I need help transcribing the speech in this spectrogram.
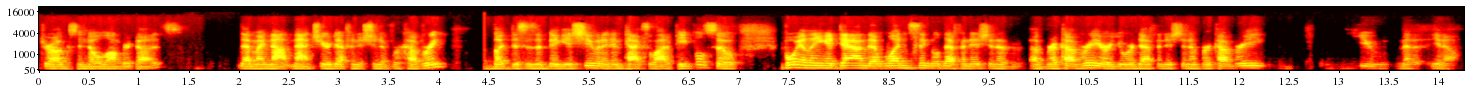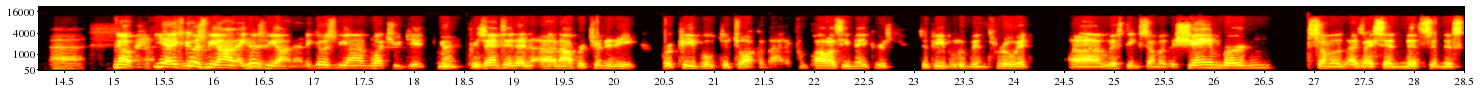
drugs and no longer does. That might not match your definition of recovery, but this is a big issue and it impacts a lot of people. So boiling it down to one single definition of, of recovery or your definition of recovery you you know uh, no yeah it goes beyond that. it goes beyond that it goes beyond what you did you presented an, an opportunity for people to talk about it from policymakers to people who've been through it, uh, listing some of the shame burden, some of, as I said, myths and mis-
